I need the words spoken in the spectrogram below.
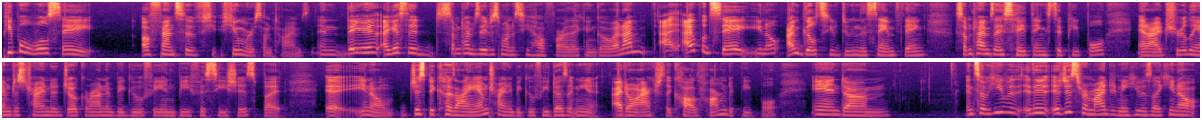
people will say offensive humor sometimes. And they i guess they sometimes they just want to see how far they can go. And i'm I, I would say you know i'm guilty of doing the same thing. Sometimes i say things to people and i truly am just trying to joke around and be goofy and be facetious. But uh, you know just because i am trying to be goofy doesn't mean i don't actually cause harm to people. And um and so he was it, it just reminded me he was like you know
